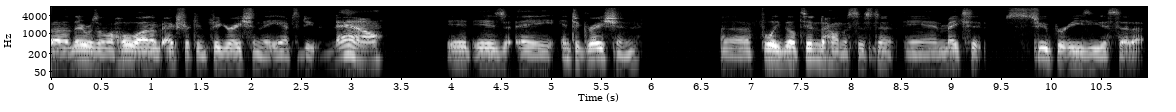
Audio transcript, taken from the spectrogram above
uh, there was a whole lot of extra configuration that you have to do. Now, it is a integration uh, fully built into Home Assistant and makes it super easy to set up.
